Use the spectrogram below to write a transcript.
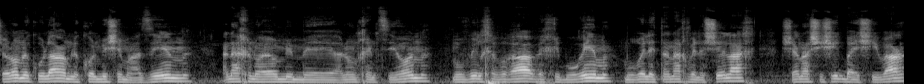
שלום לכולם, לכל מי שמאזין. אנחנו היום עם אה, אלון חן ציון, מוביל חברה וחיבורים, מורה לתנ"ך ולשלח, שנה שישית בישיבה,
